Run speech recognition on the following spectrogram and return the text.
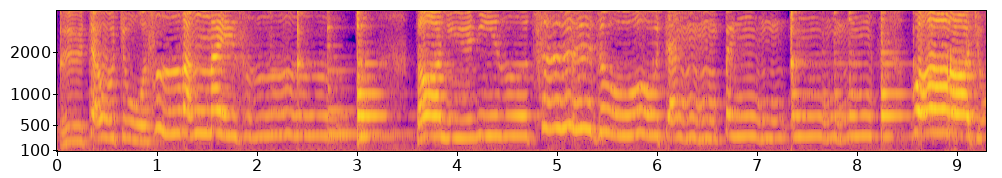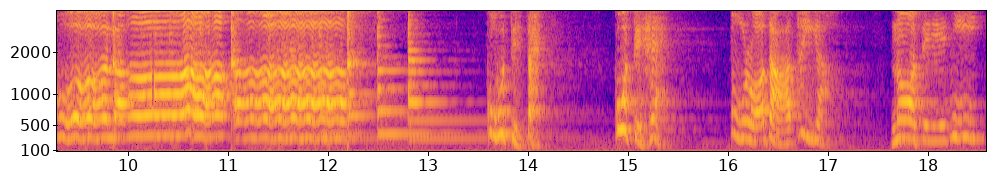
二舅就是王内侍，大女你是出走将兵，我觉了。过得带，过得嗨，不老大嘴呀，脑袋你。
